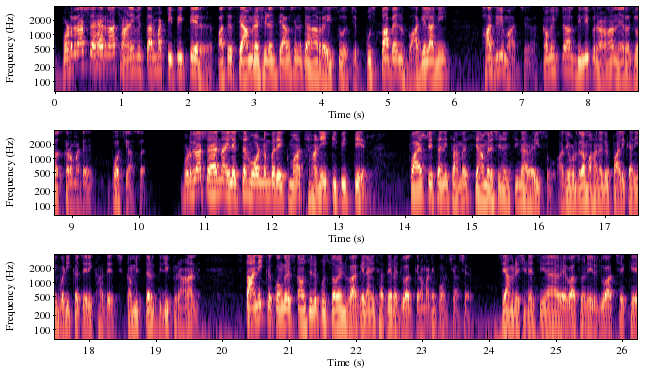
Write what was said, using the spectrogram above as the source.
વડોદરા શહેરના છાણી વિસ્તારમાં ટીપી તેર પાસે શ્યામ રેસિડેન્સી આવે છે અને ત્યાંના રહીશો જ પુષ્પાબેન વાઘેલાની હાજરીમાં જ કમિશનર દિલીપ રાણાને રજૂઆત કરવા માટે પહોંચ્યા છે. વડોદરા શહેરના ઇલેક્શન વોર્ડ નંબર એકમાં છાણી ટીપી તેર ફાયર સ્ટેશનની સામે શ્યામ રેસિડેન્સીના રહીશો આજે વડોદરા મહાનગરપાલિકાની વડી કચેરી ખાતે જ કમિશનર દિલીપ રાણાને સ્થાનિક કોંગ્રેસ કાઉન્સિલર પુષ્પાબેન વાઘેલાની સાથે રજૂઆત કરવા માટે પહોંચ્યા છે. શ્યામ રેસિડેન્સીના રહેવાસીઓની રજૂઆત છે કે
